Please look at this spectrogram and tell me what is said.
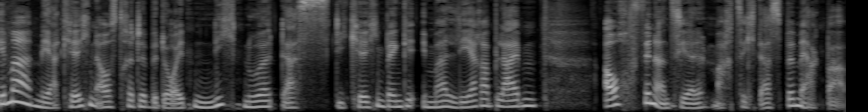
Immer mehr Kirchenaustritte bedeuten nicht nur, dass die Kirchenbänke immer leerer bleiben, auch finanziell macht sich das bemerkbar.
